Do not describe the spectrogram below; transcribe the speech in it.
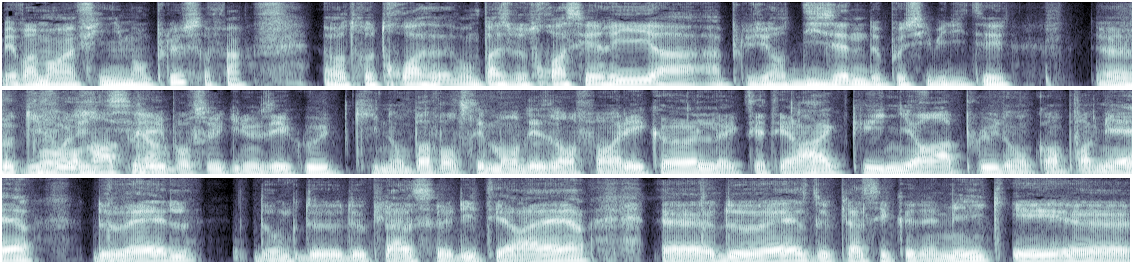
mais vraiment infiniment plus. Enfin, entre trois, on passe de trois séries à, à plusieurs dizaines de possibilités. Euh, donc il faut rappeler pour ceux qui nous écoutent, qui n'ont pas forcément des enfants à l'école, etc., qu'il n'y aura plus donc en première de L, donc de, de classe littéraire, euh, de S, de classe économique, et euh,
